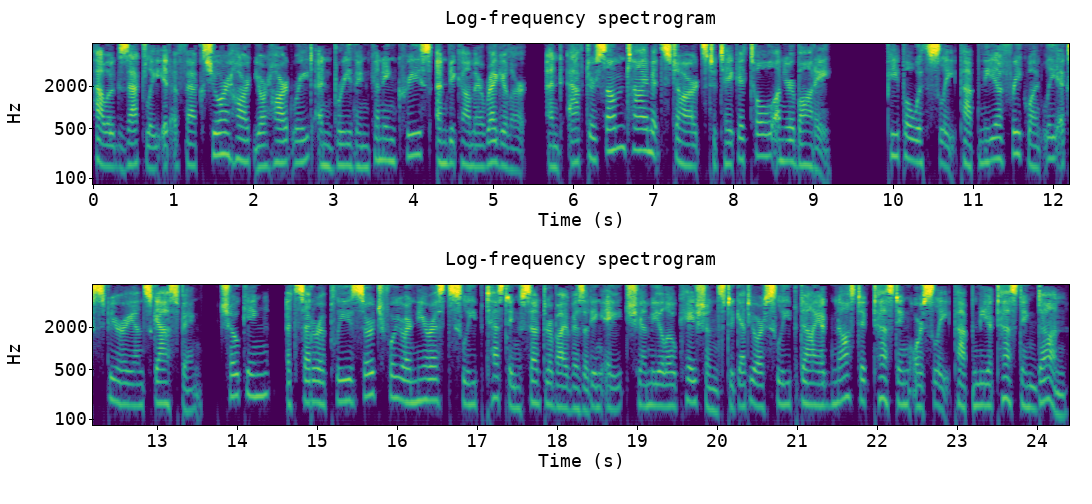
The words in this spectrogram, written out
How exactly it affects your heart Your heart rate and breathing can increase and become irregular, and after some time it starts to take a toll on your body. People with sleep apnea frequently experience gasping, choking, etc. Please search for your nearest sleep testing center by visiting HME locations to get your sleep diagnostic testing or sleep apnea testing done.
